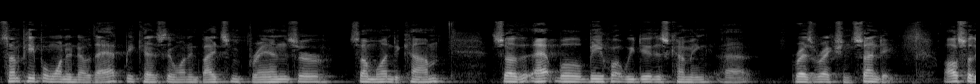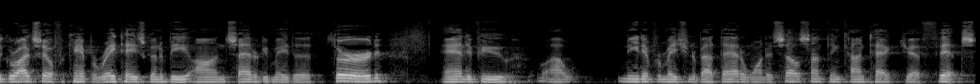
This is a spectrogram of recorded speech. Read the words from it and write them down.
some people want to know that because they want to invite some friends or someone to come. So that will be what we do this coming uh, Resurrection Sunday. Also, the garage sale for Camp Arete is going to be on Saturday, May the 3rd. And if you uh, need information about that or want to sell something, contact Jeff Phipps.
